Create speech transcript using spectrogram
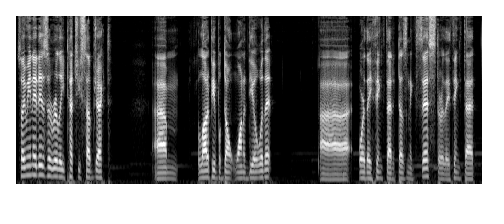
So, I mean, it is a really touchy subject. Um, a lot of people don't want to deal with it. Uh, or they think that it doesn't exist, or they think that,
